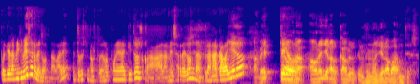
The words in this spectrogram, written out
porque la mini mesa es redonda vale entonces nos podemos poner aquí todos a a la mesa redonda en plan a caballero A ver, que Pero- ahora, ahora llega el cable, que no llegaba antes.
